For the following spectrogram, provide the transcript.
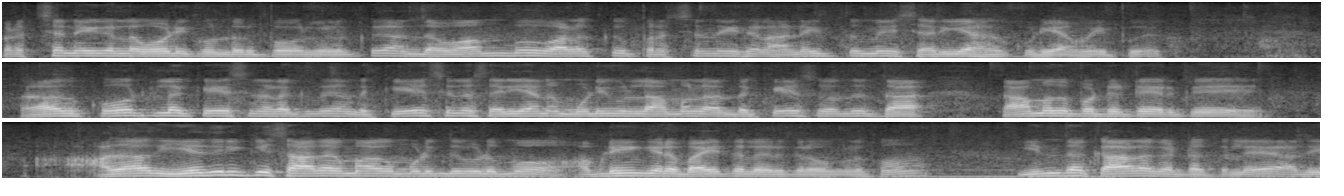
பிரச்சனைகளில் ஓடிக்கொண்டிருப்பவர்களுக்கு அந்த வம்பு வழக்கு பிரச்சனைகள் அனைத்துமே சரியாகக்கூடிய அமைப்பு. அதாவது கோர்ட்டில் கேஸ் நடக்குது அந்த கேஸில் சரியான முடிவு இல்லாமல் அந்த கேஸ் வந்து தா தாமதப்பட்டுட்டே இருக்குது அதாவது எதிரிக்கு சாதகமாக முடிந்து விடுமோ அப்படிங்கிற பயத்தில் இருக்கிறவங்களுக்கும் இந்த காலகட்டத்தில் அதை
